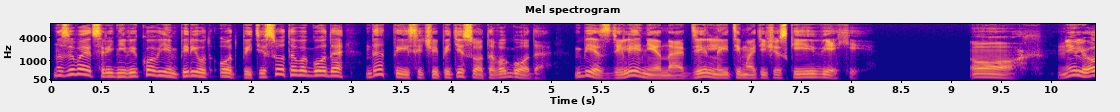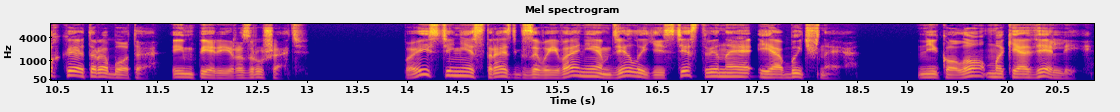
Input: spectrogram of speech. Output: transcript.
называют средневековьем период от 500 года до 1500 года, без деления на отдельные тематические вехи. Ох, нелегкая эта работа — империи разрушать. Поистине, страсть к завоеваниям — дело естественное и обычное. Николо Макиавелли.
